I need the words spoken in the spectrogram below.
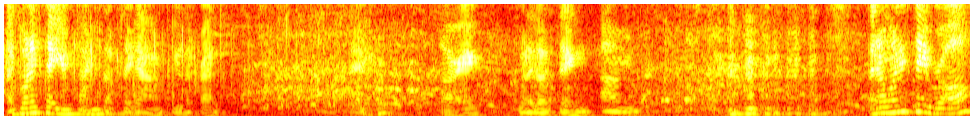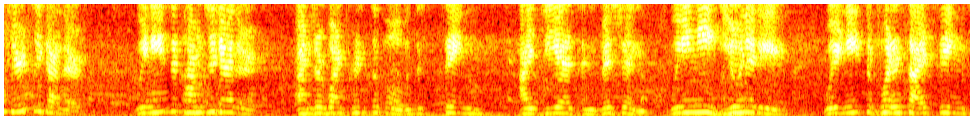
I just want to say your sign is upside down, you in the front. Sorry, it's one of those things. Um, and I want to say we're all here together. We need to come together under one principle with the same ideas and vision. We need unity. We need to put aside things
